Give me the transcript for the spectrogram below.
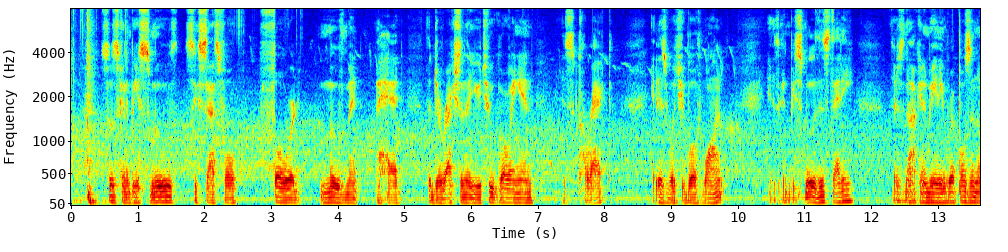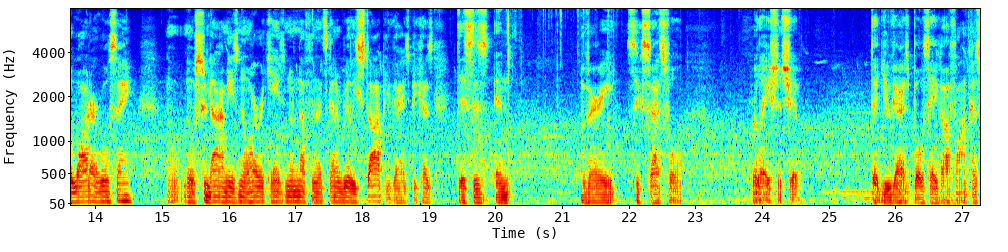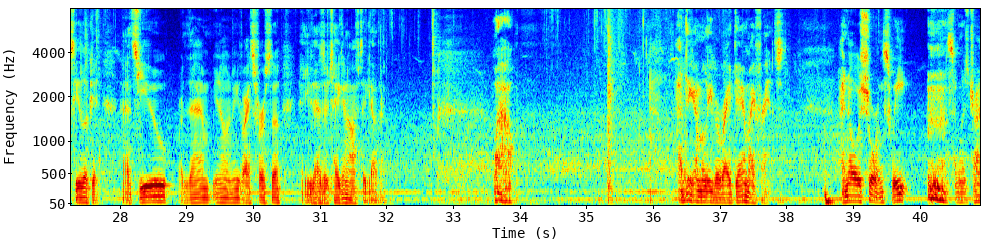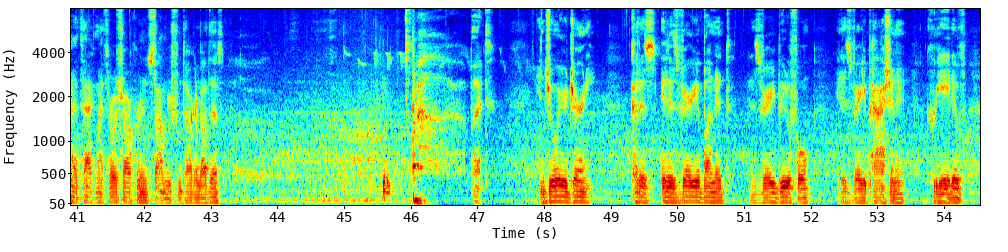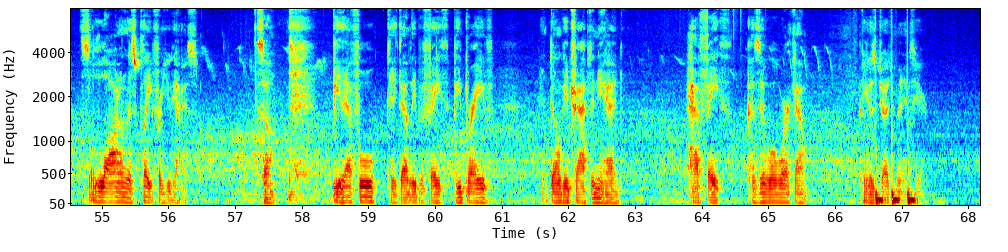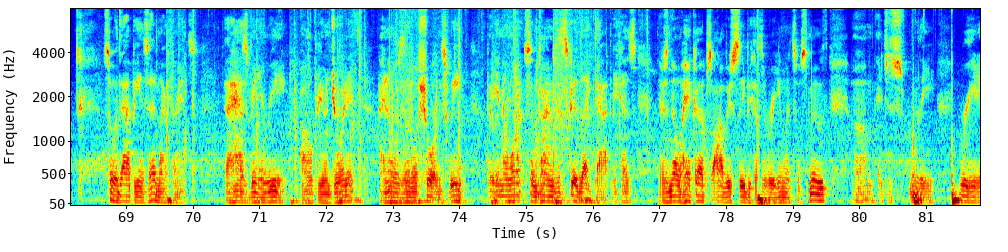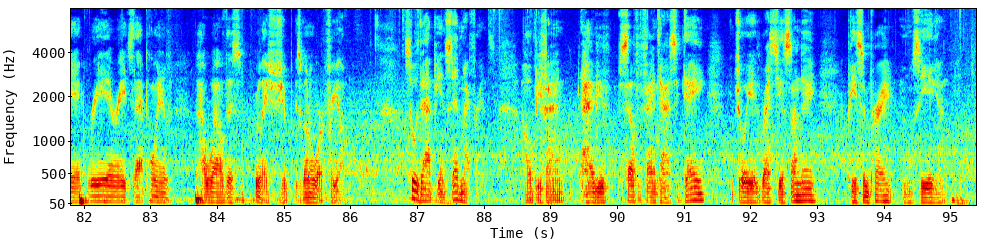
So it's gonna be a smooth, successful, forward movement ahead. The direction that you two going in is correct. It is what you both want. It's gonna be smooth and steady. There's not gonna be any ripples in the water, we'll say. No, no tsunamis, no hurricanes, no nothing that's gonna really stop you guys because this is in a very successful relationship that you guys both take off on. Because see, look at that's you or them, you know what I mean, vice versa, and you guys are taking off together. Wow. I think I'm gonna leave it right there, my friends. I know it was short and sweet. Someone's trying to attack my throat chakra and stop me from talking about this. But enjoy your journey because it is very abundant, it is very beautiful, it is very passionate, creative. There's a lot on this plate for you guys. So be that fool, take that leap of faith, be brave, and don't get trapped in your head. Have faith, because it will work out, because judgment is here. So, with that being said, my friends, that has been your reading. I hope you enjoyed it. I know it was a little short and sweet, but you know what? Sometimes it's good like that because there's no hiccups, obviously, because the reading went so smooth. Um, it just really reiterates that point of how well this relationship is going to work for you. So, with that being said, my friends, I hope you find have yourself a fantastic day. Enjoy the rest of your Sunday. Peace and pray, and we'll see you again.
